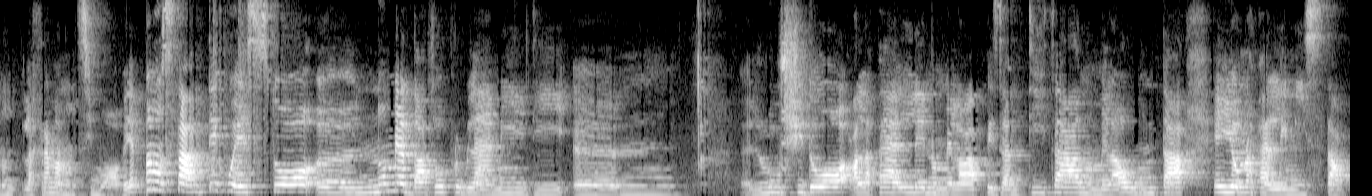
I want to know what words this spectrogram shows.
non, la crema non si muove. Nonostante questo eh, non mi ha dato problemi di ehm, lucido alla pelle, non me l'ha appesantita, non me l'ha unta e io ho una pelle mista.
